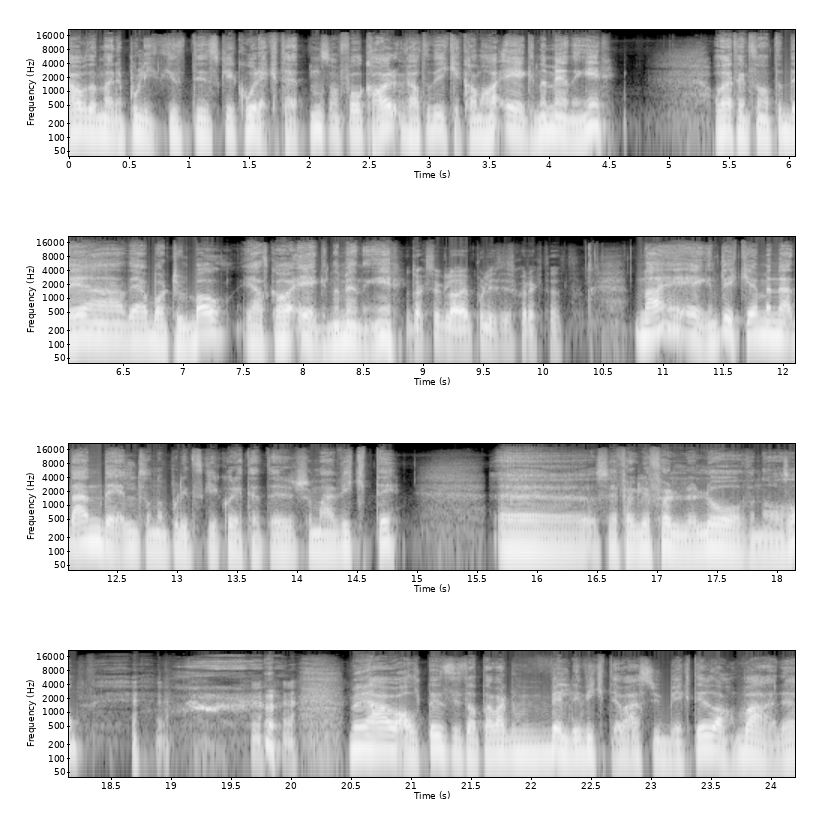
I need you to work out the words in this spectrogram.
av den der politiske korrektheten som folk har, ved at de ikke kan ha egne meninger. Og da har jeg tenkt sånn at det, det er bare tullball. Jeg skal ha egne meninger. Du er ikke så glad i politisk korrekthet? Nei, egentlig ikke, men det er en del sånne politiske korrektheter som er viktig. Uh, selvfølgelig følge lovene og sånn. men jeg har jo alltid syntes at det har vært veldig viktig å være subjektiv. da, være,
